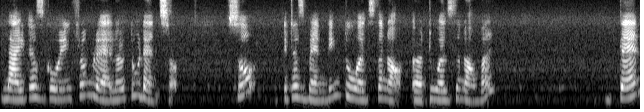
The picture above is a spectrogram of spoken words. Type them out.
light is going from rarer to denser so it is bending towards the no uh, towards the normal. Then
